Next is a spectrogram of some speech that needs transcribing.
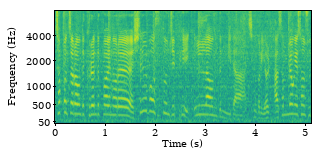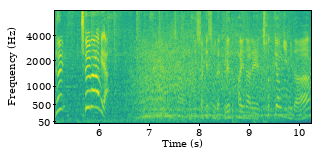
첫 번째 라운드 그랜드 파이널의 실버스톤 GP 1라운드입니다. 지금 바로 15명의 선수들 출발합니다. 자 경기 시작했습니다. 그랜드 파이널의 첫 경기입니다.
